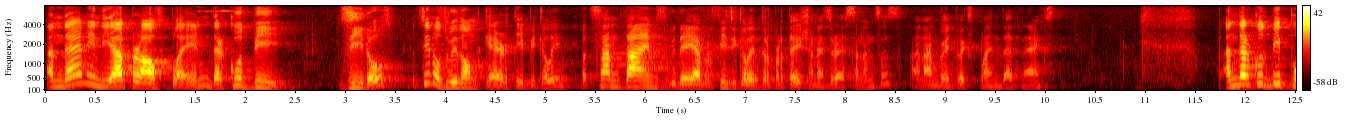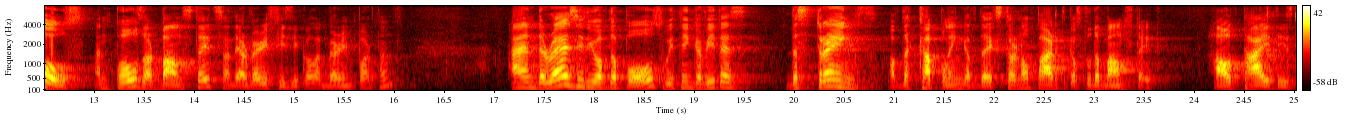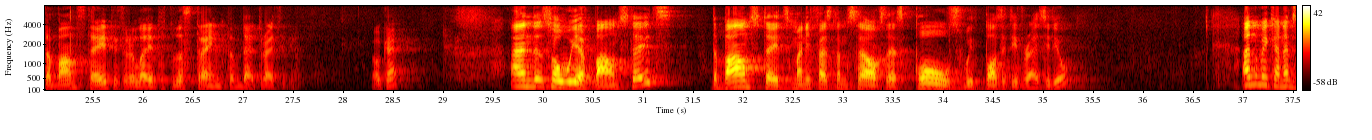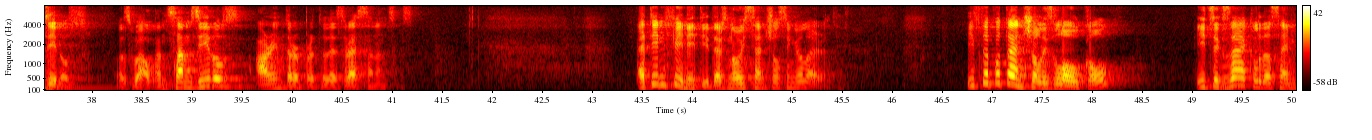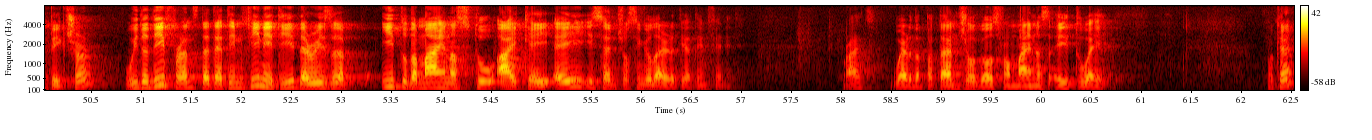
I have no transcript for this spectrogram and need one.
And then in the upper half plane, there could be zeros. Zeros we don't care typically, but sometimes they have a physical interpretation as resonances, and I'm going to explain that next. And there could be poles, and poles are bound states, and they are very physical and very important. And the residue of the poles, we think of it as the strength of the coupling of the external particles to the bound state. How tight is the bound state is related to the strength of that residue. Okay? And so we have bound states. The bound states manifest themselves as poles with positive residue. And we can have zeros as well. And some zeros are interpreted as resonances. At infinity, there's no essential singularity. If the potential is local, it's exactly the same picture, with the difference that at infinity, there is a e to the minus 2 ika essential singularity at infinity, right? Where the potential goes from minus a to a. Okay?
